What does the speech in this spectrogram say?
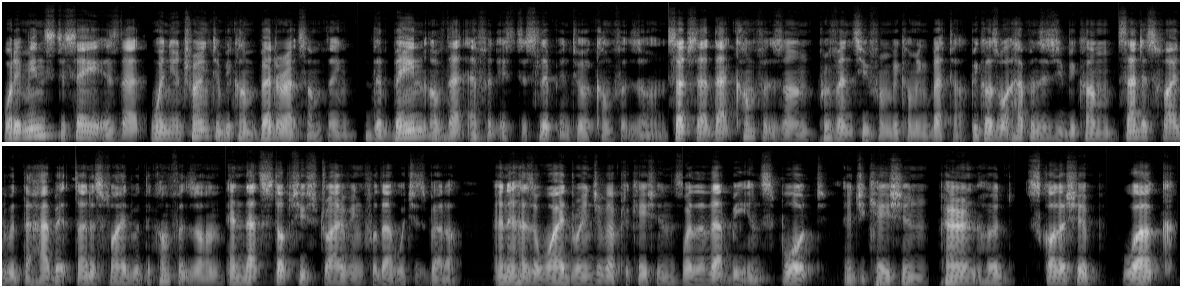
What it means to say is that when you're trying to become better at something, the bane of that effort is to slip into a comfort zone, such that that comfort zone prevents you from becoming better. Because what happens is you become satisfied with the habit, satisfied with the comfort zone, and that stops you striving for that which is better and it has a wide range of applications, whether that be in sport, education, parenthood, scholarship, work,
